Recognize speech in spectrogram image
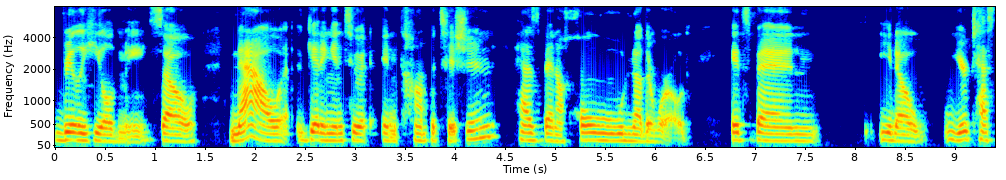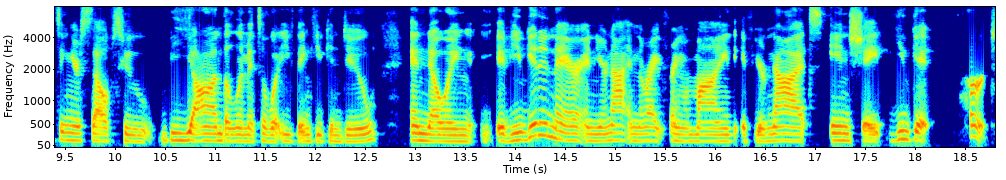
really healed me. So now getting into it in competition has been a whole nother world it's been you know you're testing yourself to beyond the limits of what you think you can do and knowing if you get in there and you're not in the right frame of mind if you're not in shape you get hurt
